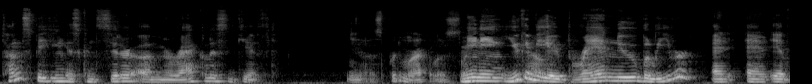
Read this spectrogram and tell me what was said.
tongue speaking is considered a miraculous gift. Yeah, it's pretty miraculous. Like, Meaning you can be a brand new believer and, and if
